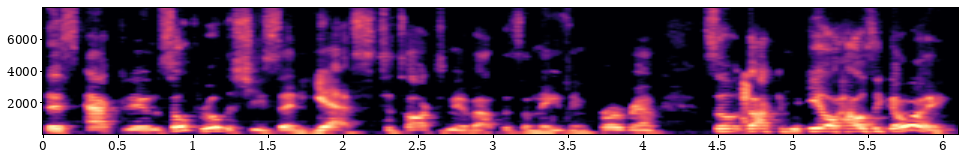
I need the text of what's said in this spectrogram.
this afternoon. I'm so thrilled that she said yes to talk to me about this amazing program. So, Dr. McGill, how's it going?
